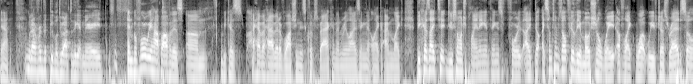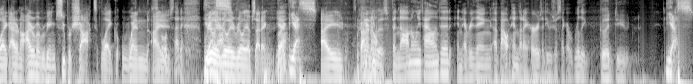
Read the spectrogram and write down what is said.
Yeah. whatever the people do after they get married. And before we hop off of this, um, because I have a habit of watching these clips back and then realizing that like I'm like because I t- do so much planning and things for I don't I sometimes don't feel the emotional weight of like what we've just read. So like I don't know. I remember being super shocked like when I So upsetting. really Yes. really really upsetting. Yeah. Like yes. I I don't He was phenomenally talented, and everything about him that I heard is that he was just like a really good dude. Yes.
